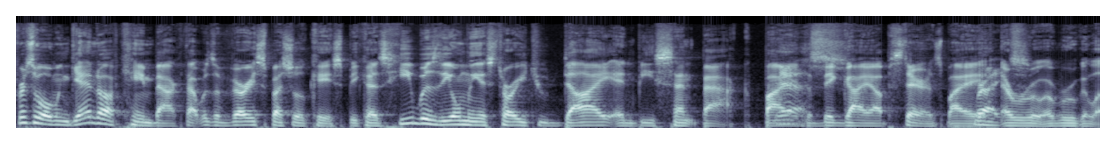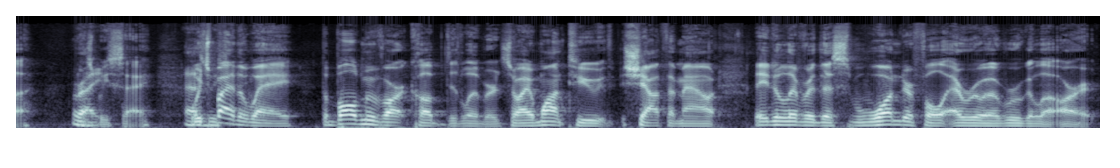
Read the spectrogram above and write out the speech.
First of all, when Gandalf came back, that was a very special case because he was the only Istari to die and be sent back by Yes. the big guy upstairs, by Right. Eru, Arugula, as Right. we say. As Which, we by say. the way, the Bald Move Art Club delivered, so I want to shout them out. They delivered this wonderful Eru Arugula art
